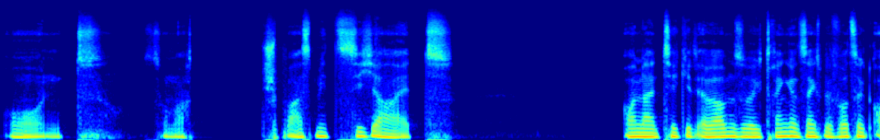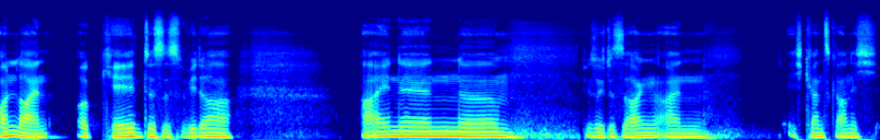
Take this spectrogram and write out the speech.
Und so macht Spaß mit Sicherheit. Online-Ticket erwerben, so Getränke und Snacks bevorzugt online. Okay, das ist wieder einen, äh, wie soll ich das sagen, ein, ich kann es gar nicht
